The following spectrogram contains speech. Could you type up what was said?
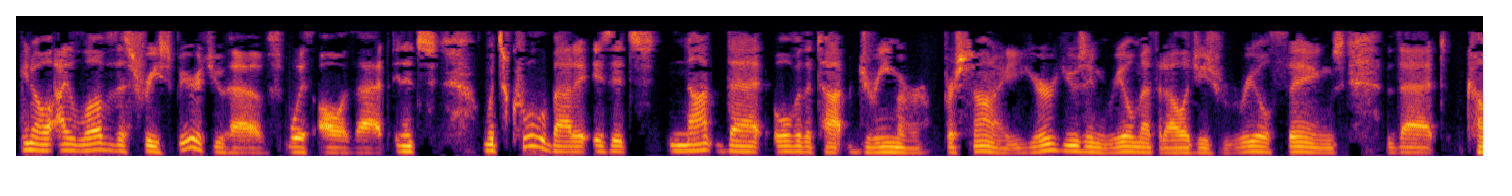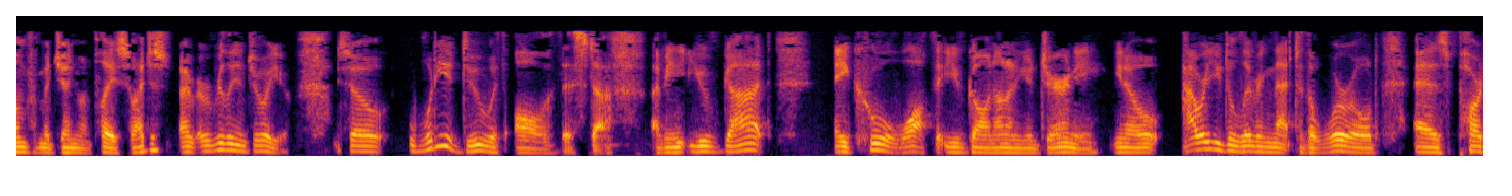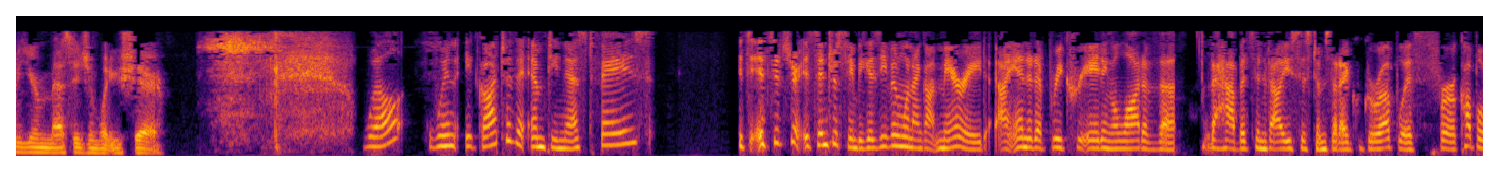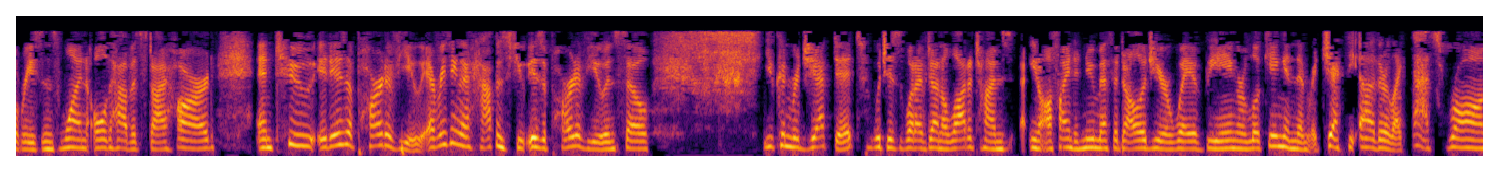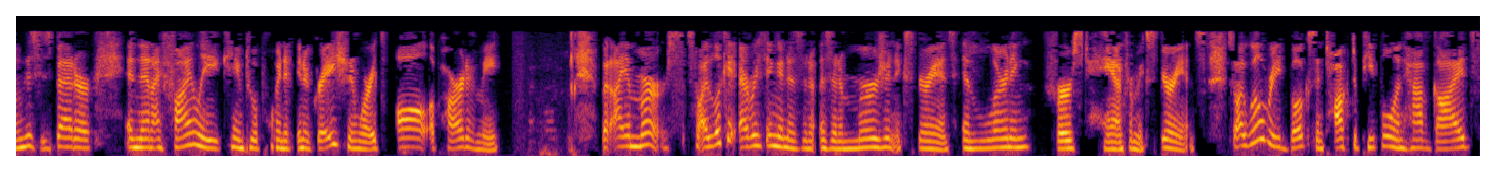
you know, I love this free spirit you have with all of that. And it's, what's cool about it is it's not that over the top dreamer persona. You're using real methodologies, real things that come from a genuine place. So I just, I really enjoy you. So what do you do with all of this stuff? I mean, you've got a cool walk that you've gone on on your journey. You know, how are you delivering that to the world as part of your message and what you share? Well, when it got to the empty nest phase, it's it's it's interesting because even when I got married, I ended up recreating a lot of the the habits and value systems that I grew up with for a couple reasons. One, old habits die hard, and two, it is a part of you. Everything that happens to you is a part of you, and so you can reject it, which is what I've done a lot of times. You know, I'll find a new methodology or way of being or looking and then reject the other, like that's wrong, this is better. And then I finally came to a point of integration where it's all a part of me but I immerse. So I look at everything as an, as an immersion experience and learning firsthand from experience. So I will read books and talk to people and have guides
